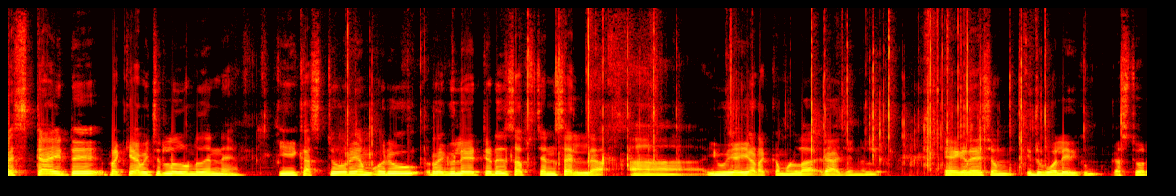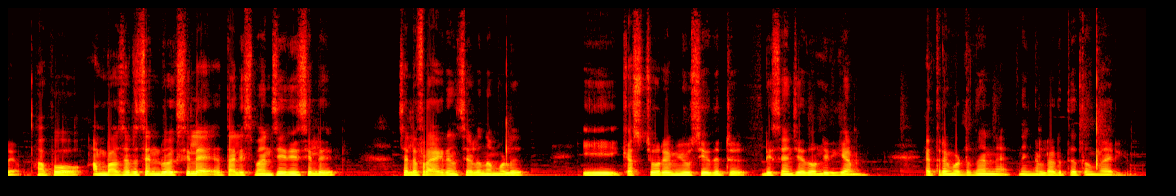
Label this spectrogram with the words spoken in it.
പെസ്റ്റായിട്ട് പ്രഖ്യാപിച്ചിട്ടുള്ളത് കൊണ്ട് തന്നെ ഈ കസ്റ്റോറിയം ഒരു റെഗുലേറ്റഡ് സബ്സ്റ്റൻസ് അല്ല യു എ അടക്കമുള്ള രാജ്യങ്ങളിൽ ഏകദേശം ഇതുപോലെ ഇരിക്കും കസ്റ്റോറിയം. അപ്പോൾ അംബാസഡർ സെന്റ് വർക്സിലെ തലിസ്മാൻ സീരീസിൽ ചില ഫ്രാഗ്രൻസുകൾ നമ്മൾ ഈ കസ്റ്റോറിയം യൂസ് ചെയ്തിട്ട് ഡിസൈൻ ചെയ്തുകൊണ്ടിരിക്കുകയാണ്. എത്രയും പെട്ടെന്ന് തന്നെ നിങ്ങളുടെ അടുത്ത് എത്തുന്നതായിരിക്കും.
